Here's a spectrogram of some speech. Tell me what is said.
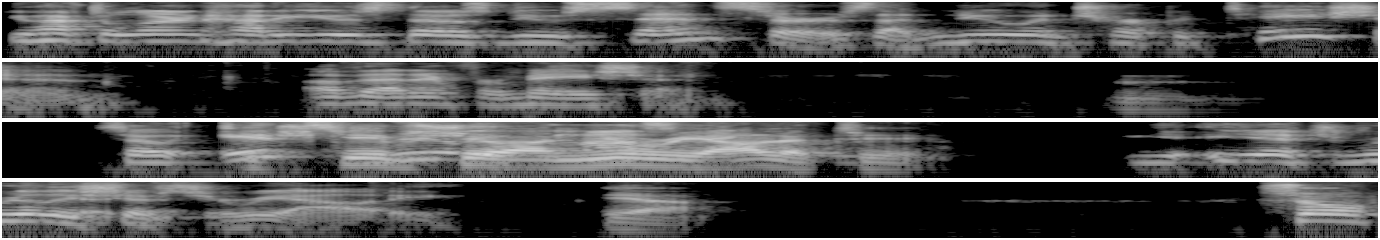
you have to learn how to use those new sensors that new interpretation of that information. Mm. so it gives really you a new reality. It really shifts your reality. Yeah. So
